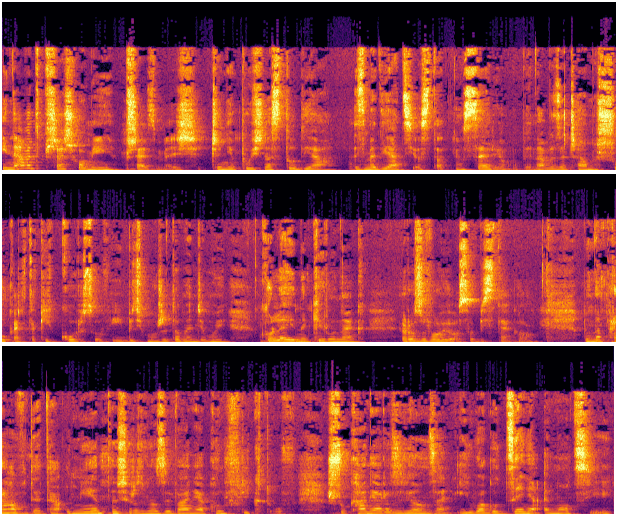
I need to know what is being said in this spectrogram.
I nawet przeszło mi przez myśl, czy nie pójść na studia z mediacji ostatnio, serio mówię. Nawet zaczęłam szukać takich kursów i być może to będzie mój kolejny kierunek rozwoju osobistego. Bo naprawdę ta umiejętność rozwiązywania konfliktów, szukania rozwiązań i łagodzenia emocji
